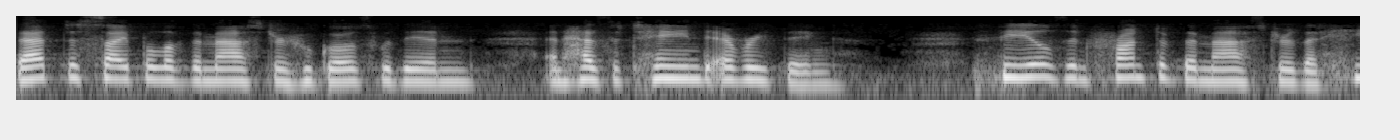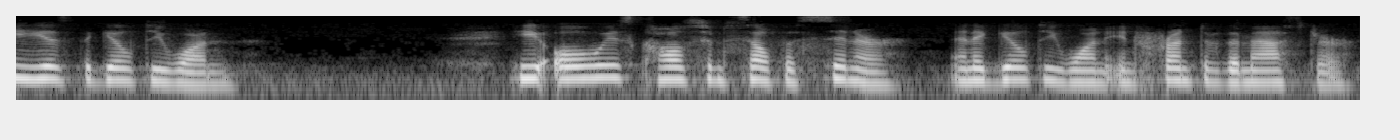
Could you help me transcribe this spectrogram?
That disciple of the Master who goes within and has attained everything feels in front of the Master that he is the guilty one. He always calls himself a sinner and a guilty one in front of the Master.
